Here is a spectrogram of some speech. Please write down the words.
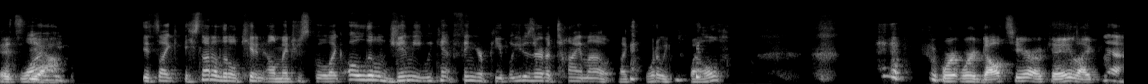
It's why? yeah. It's like he's not a little kid in elementary school, like, oh, little Jimmy, we can't finger people. You deserve a timeout. Like, what are we, 12? We're, we're adults here, okay? Like Yeah.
